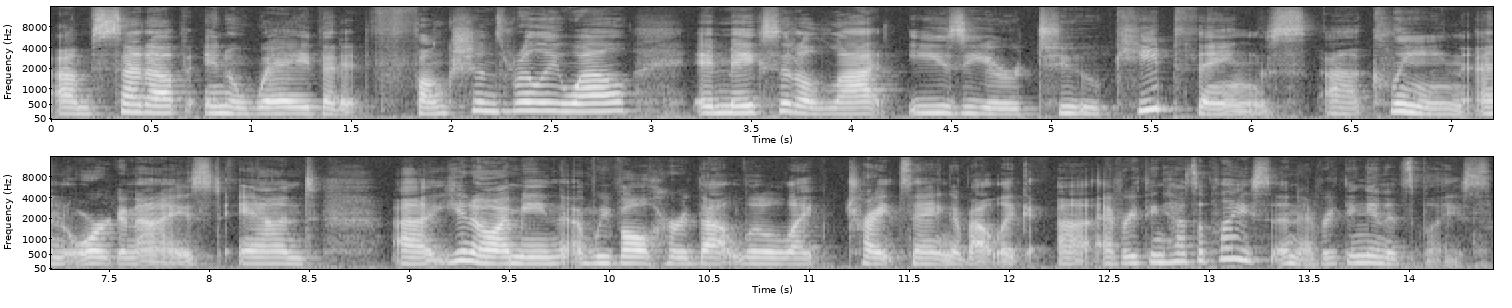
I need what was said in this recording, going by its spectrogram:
um, set up in a way that it functions really well, it makes it a lot easier to keep things uh, clean and organized. And, uh, you know, I mean, we've all heard that little like trite saying about like uh, everything has a place and everything in its place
